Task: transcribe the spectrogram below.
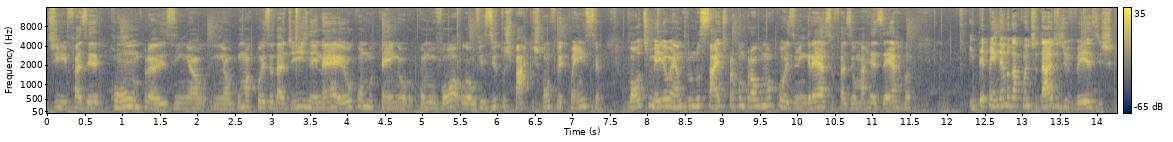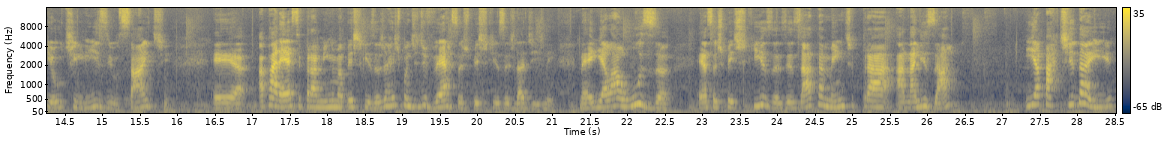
de fazer compras em, em alguma coisa da Disney, né? Eu, como tenho, como vou, eu visito os parques com frequência, volta e meia eu entro no site para comprar alguma coisa, um ingresso, fazer uma reserva. E dependendo da quantidade de vezes que eu utilize o site, é, aparece para mim uma pesquisa. Eu já respondi diversas pesquisas da Disney, né? E ela usa essas pesquisas exatamente para analisar e a partir daí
